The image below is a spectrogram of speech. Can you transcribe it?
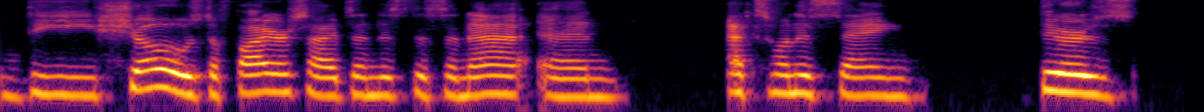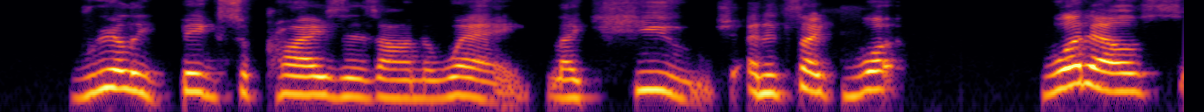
the shows, the firesides and this, this, and that, and X1 is saying there's really big surprises on the way, like huge. And it's like, what what else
